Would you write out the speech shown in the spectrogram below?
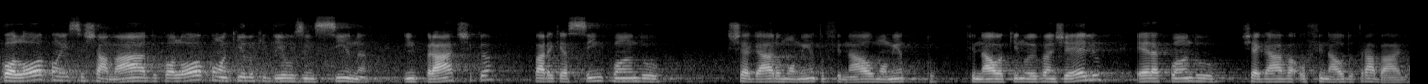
colocam esse chamado, colocam aquilo que Deus ensina em prática, para que assim, quando chegar o momento final, o momento final aqui no Evangelho, era quando chegava o final do trabalho.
